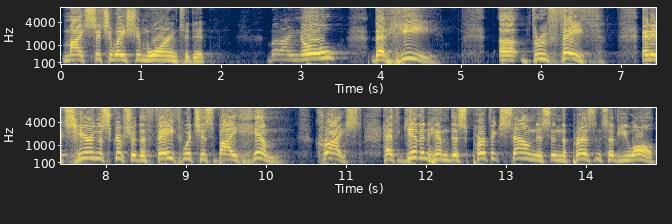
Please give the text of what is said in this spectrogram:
my situation warranted it. But I know that He, uh, through faith, and it's here in the scripture the faith which is by him Christ hath given him this perfect soundness in the presence of you all.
